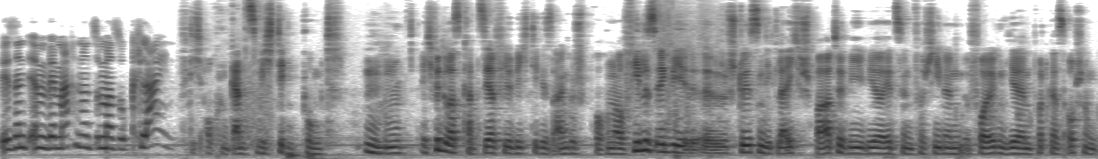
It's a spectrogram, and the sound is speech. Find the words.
Wir sind im, wir machen uns immer so klein. Finde ich auch einen ganz wichtigen Punkt. Mhm. Ich finde, du hast gerade sehr viel Wichtiges angesprochen. Auch vieles irgendwie äh, stößt in die gleiche Sparte, wie wir jetzt in verschiedenen Folgen hier im Podcast auch schon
